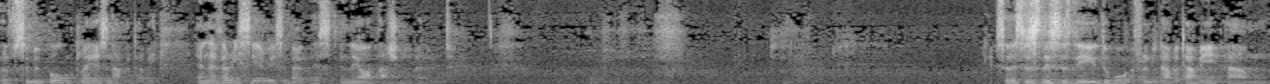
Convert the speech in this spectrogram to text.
of some important players in Abu Dhabi, and they're very serious about this, and they are passionate about it. Okay, so this is, this is the, the waterfront in Abu Dhabi. Um,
